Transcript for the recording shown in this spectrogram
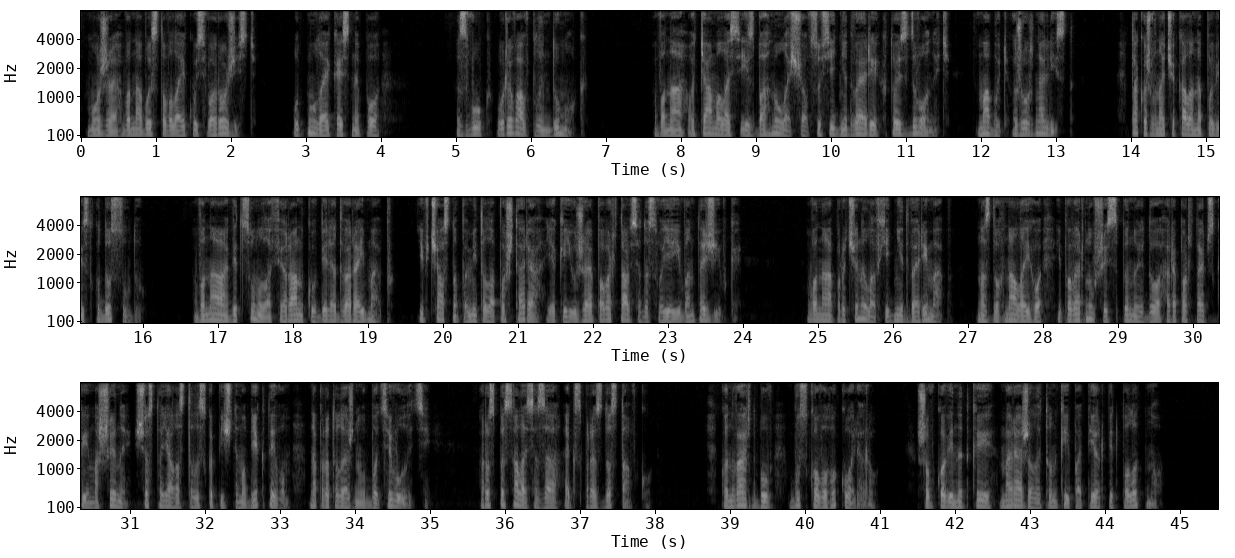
Може, вона виставила якусь ворожість, утнула якесь непо. Звук уривав плин думок. Вона отямилась і збагнула, що в сусідні двері хтось дзвонить, мабуть, журналіст. Також вона чекала на повістку до суду. Вона відсунула фіранку біля дверей меп і вчасно помітила поштаря, який уже повертався до своєї вантажівки. Вона прочинила вхідні двері меп, наздогнала його і, повернувшись спиною до репортерської машини, що стояла з телескопічним об'єктивом на протилежному боці вулиці, розписалася за експрес-доставку. Конверт був бускового кольору, шовкові нитки мережили тонкий папір під полотно.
